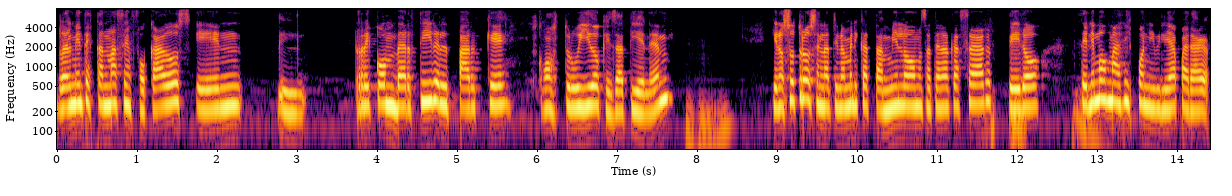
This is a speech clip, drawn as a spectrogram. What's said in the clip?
realmente están más enfocados en reconvertir el parque construido que ya tienen. Que nosotros en Latinoamérica también lo vamos a tener que hacer, pero tenemos más disponibilidad para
